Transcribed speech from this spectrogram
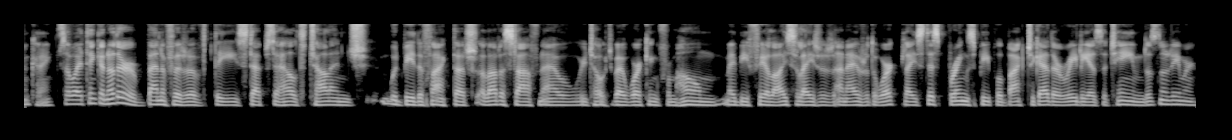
Okay. So I think another benefit of the Steps to Health challenge would be the fact that a lot of staff now, we talked about working from home, maybe feel isolated and out of the workplace. This brings people back together really as a team, doesn't it, Eimear?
